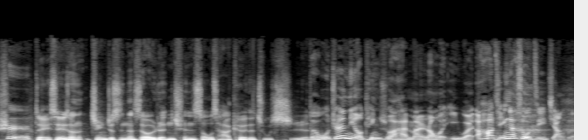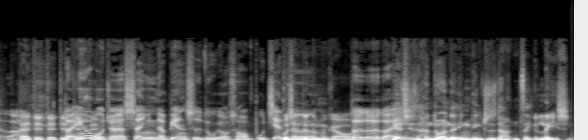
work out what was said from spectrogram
是对，所以说俊就是那时候《人权搜查课》的主持人。对，我觉得你有听出来，还蛮让我意外的。啊，应该是我自己讲的啦。对对对对，对，因为我觉得声音的辨识度有时候不见得不见得那么高。对对对，因为其实很多人的音频就是这样这个类型，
